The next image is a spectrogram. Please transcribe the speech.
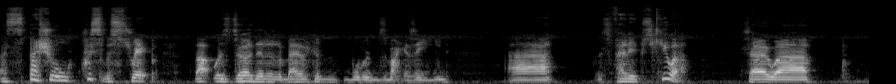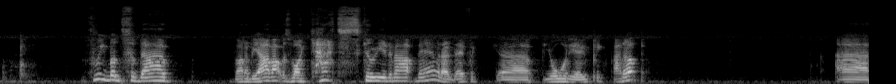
a special Christmas strip that was done in an American woman's magazine. Uh, it's fairly obscure. So, three months from now, That'll be out. That was my cat scurrying about there. I don't know if uh, the audio picked that up. Uh,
